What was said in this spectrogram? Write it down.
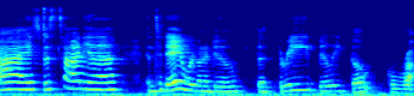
Hi, it's Miss Tanya, and today we're gonna do the three Billy Goat Gruff.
